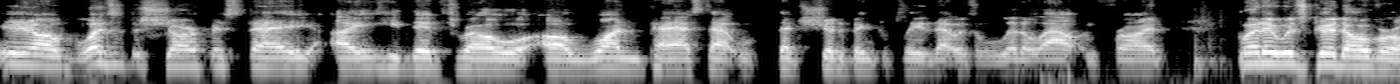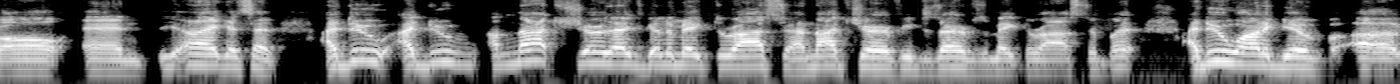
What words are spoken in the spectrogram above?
you know, wasn't the sharpest day. He did throw uh, one pass that that should have been completed. That was a little out in front, but it was good overall. And like I said, I do, I do. I'm not sure that he's going to make the roster. I'm not sure if he deserves to make the roster, but I do want to give uh,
